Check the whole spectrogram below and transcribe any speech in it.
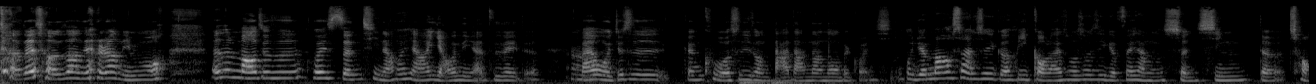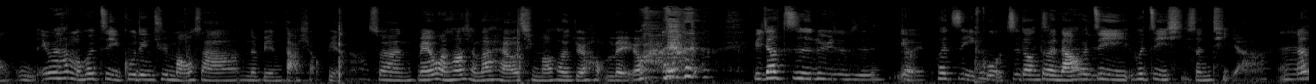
躺在床上这样让你摸，但是猫就是会生气，然后会想要咬你啊之类的。反正我就是跟酷我是一种打打闹闹的关系。我觉得猫算是一个比狗来说算是一个非常省心的宠物，因为他们会自己固定去猫砂那边大小便啊。虽然每天晚上想到还要清猫，它就觉得好累哦。比较自律，是不是？有对会自己过，自动自对，然后会自己会自己洗身体啊。嗯但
